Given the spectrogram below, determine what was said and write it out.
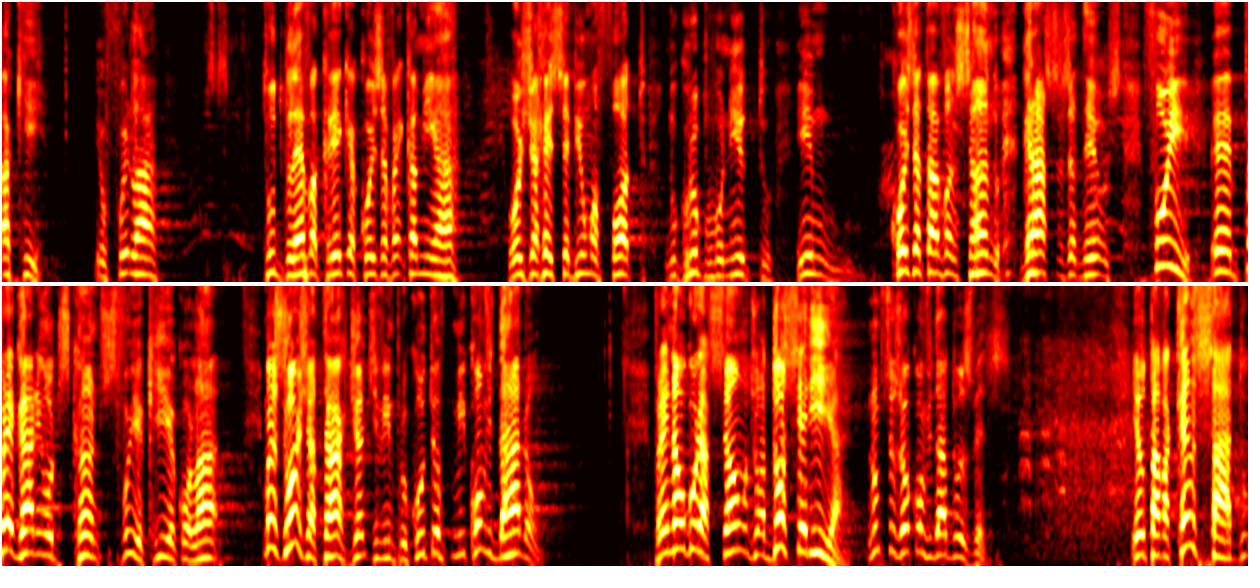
aqui. Eu fui lá, tudo leva a crer que a coisa vai caminhar. Hoje já recebi uma foto do grupo bonito e coisa está avançando, graças a Deus. Fui é, pregar em outros cantos, fui aqui, acolá. Mas hoje à tarde, antes de vir para o culto, me convidaram para a inauguração de uma doceria. Não precisou convidar duas vezes. Eu estava cansado.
